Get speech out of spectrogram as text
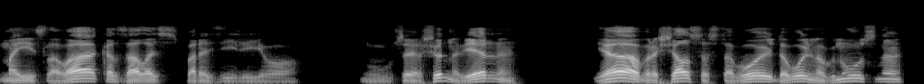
Мои слова, казалось, поразили его. Ну, совершенно верно. Я обращался с тобой довольно гнусно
